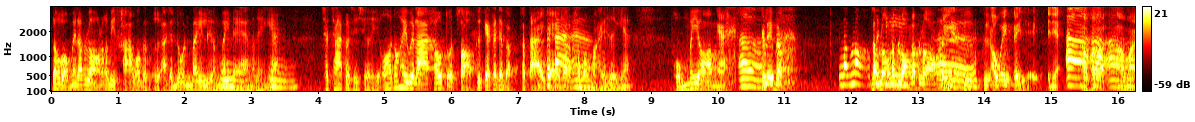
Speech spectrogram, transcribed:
แล้วก็บอกไม่รับรองแล้วก็มีข่าวว่าแบบเอออาจจะโดนใบเหลืองใบแดงอะไรอย่างเงี้ยมชาติชาติก็เฉยๆอ๋อต้องให้เวลาเขาตรวจสอบคือแกก็จะแบบสไตล์สแกไตล์ก็อ่าคำว่าหมายอะไรอย่างเงี้ยผมไม่ยอมไงเออก็เลยแบบ รับรองรับรองสักทีรับรองรับรองอะไรเงี้ยเออคือคือเอาไอ้ไอ้ไอ้เนี่ยอ่าเอาเขาอ่าอ่าเอามา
